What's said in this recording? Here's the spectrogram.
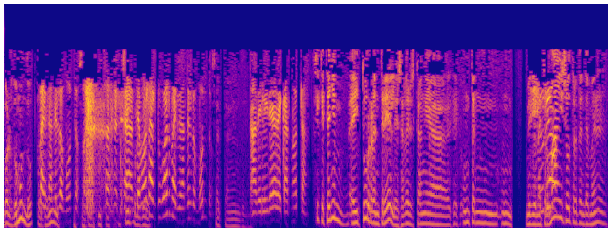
bueno, do mundo. Máis grandes do mundo. sí, o sea, porque... temos as dúas máis grandes do mundo. Exactamente. A de Lira e de Carnota. Sí, que teñen eiturra entre eles, a ver, can é a, un ten un medio metro máis, outro ten tamén...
